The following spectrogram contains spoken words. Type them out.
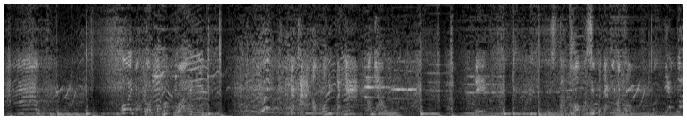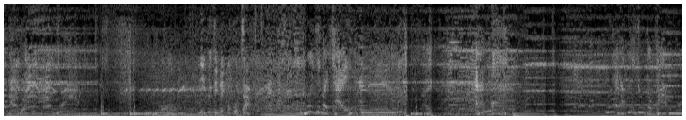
อ้าวโอ้ยบักโดดของพ่อผัวเลยมึงจะขาเขาผมปัญญาเอาเหนียวเออนี่ตัดคอมึงเสียมาจากอีวันทองมึงเตรียมตัวตาย นี่ก็จะเป็นมงคลศักดิ์มือที่ไปใช้อันน่ะมึงอยากมีชู้กับพระมึงบ่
